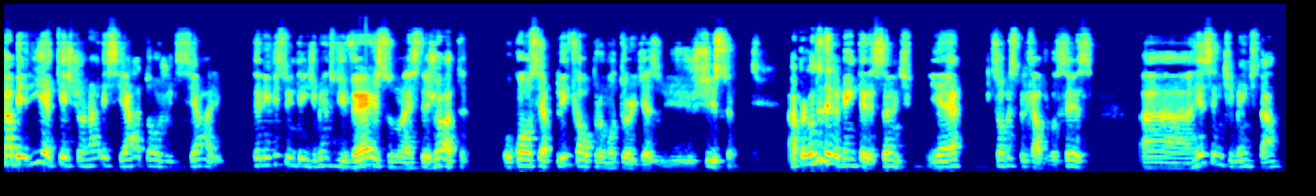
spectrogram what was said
Caberia questionar esse ato ao judiciário, tendo visto o entendimento diverso no STJ, o qual se aplica ao promotor de justiça? A pergunta dele é bem interessante e é, só para explicar para vocês, uh, recentemente, tá?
